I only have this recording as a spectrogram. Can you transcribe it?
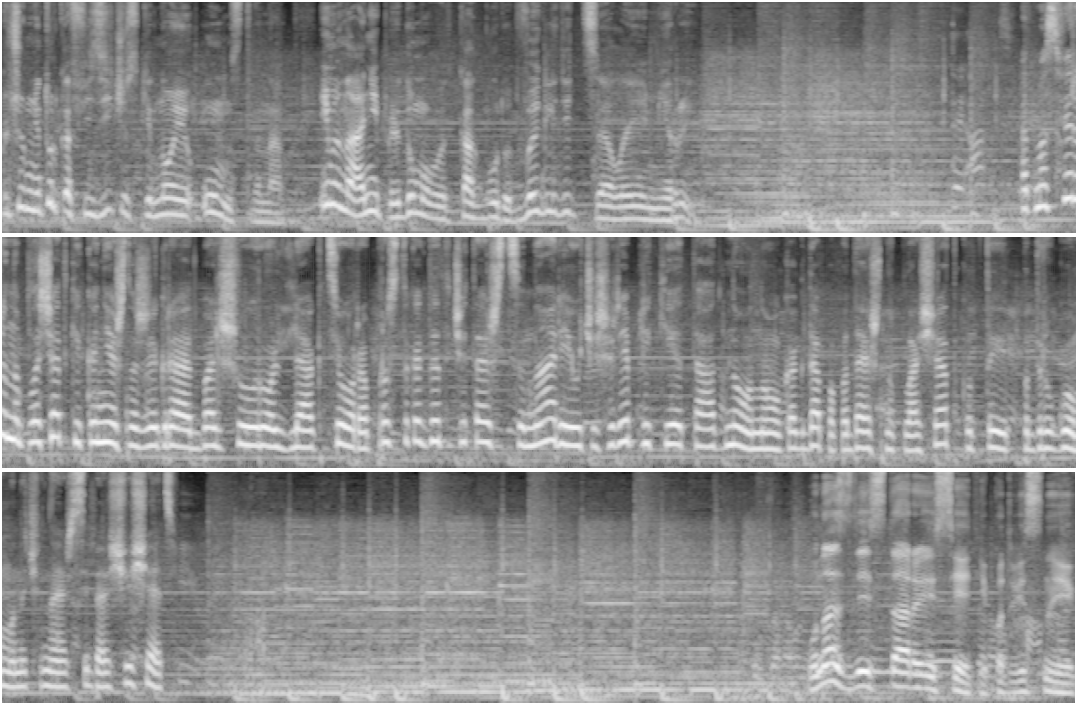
Причем не только физически, но и умственно. Именно они придумывают, как будут выглядеть целые миры. Атмосфера на площадке, конечно же, играет большую роль для актера. Просто когда ты читаешь сценарий, учишь реплики, это одно, но когда попадаешь на площадку, ты по-другому начинаешь себя ощущать. У нас здесь старые сети, подвесные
